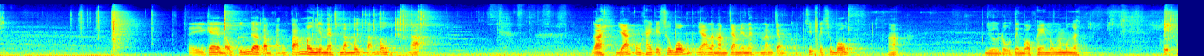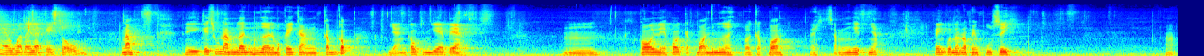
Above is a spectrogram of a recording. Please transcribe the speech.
thì cái độ cứng ra tầm khoảng 80 nha em 50 80 đó. Rồi giá công khai cây số 4 giá là 500 nha em 500 cộng ship cây số 4 đó. Vừa đủ tiền bỏ phen luôn đó mọi người. Tiếp theo qua đây là cây số 5 thì cây số 5 lên mọi người là một cây cần cắm gốc dạng câu trên ghe bè. Uhm, phôi này phôi carbon nha mọi người phôi carbon. Đây sẵn ít nha fan của nó là fan Fuji. À,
